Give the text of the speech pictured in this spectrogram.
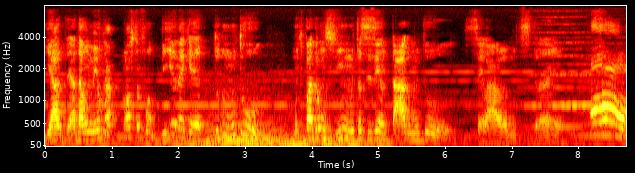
E ela, ela dá um meio com a claustrofobia, né? Que é tudo muito. Muito padrãozinho, muito acinzentado, muito. sei lá, é muito estranho. É,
